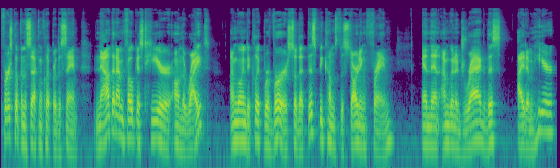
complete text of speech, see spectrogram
the first clip and the second clip are the same. Now that I'm focused here on the right, I'm going to click reverse so that this becomes the starting frame. And then I'm going to drag this item here,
